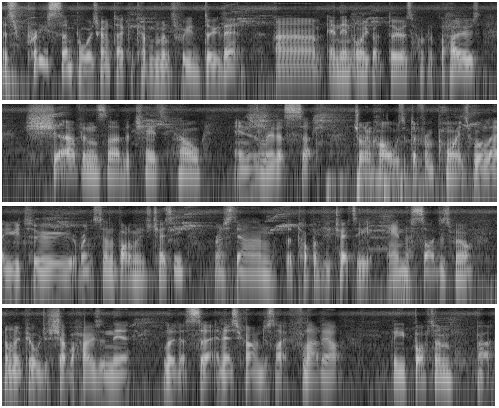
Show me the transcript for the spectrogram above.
It's pretty simple, it's going to take a couple of minutes for you to do that. Um, and then all you've got to do is hook up the hose, shove it inside the chassis hole and just let it sit. Drilling holes at different points will allow you to rinse down the bottom of your chassis, rinse down the top of your chassis and the sides as well. Normally people just shove a hose in there, let it sit and that's kind of just like flood out the bottom but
